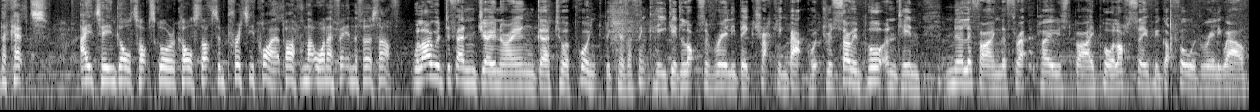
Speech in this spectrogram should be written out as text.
they kept 18 goal top scorer Cole Stockton pretty quiet apart from that one effort in the first half. Well, I would defend Jonah Ayunga to a point because I think he did lots of really big tracking back, which was so important in nullifying the threat posed by Paul Osew, who got forward really well,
